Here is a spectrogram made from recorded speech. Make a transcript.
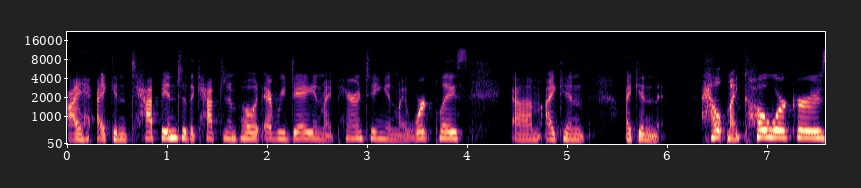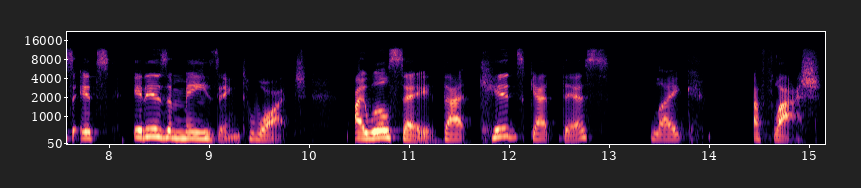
i i can tap into the captain and poet every day in my parenting in my workplace. Um, i can i can help my coworkers. It's it is amazing to watch. I will say that kids get this like a flash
